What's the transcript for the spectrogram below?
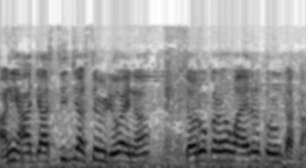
आणि हा जास्तीत जास्त व्हिडिओ आहे ना सर्वकडे व्हायरल करून टाका.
